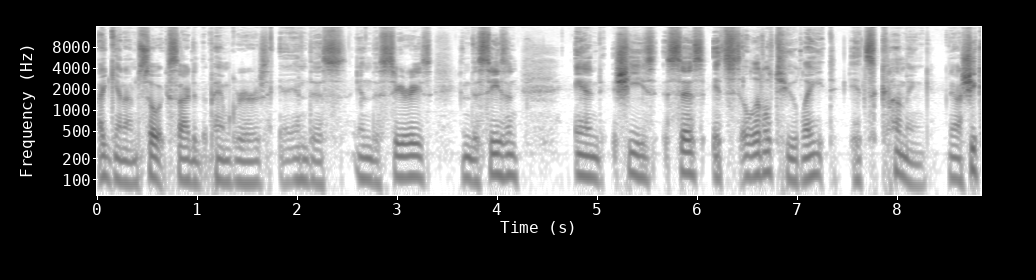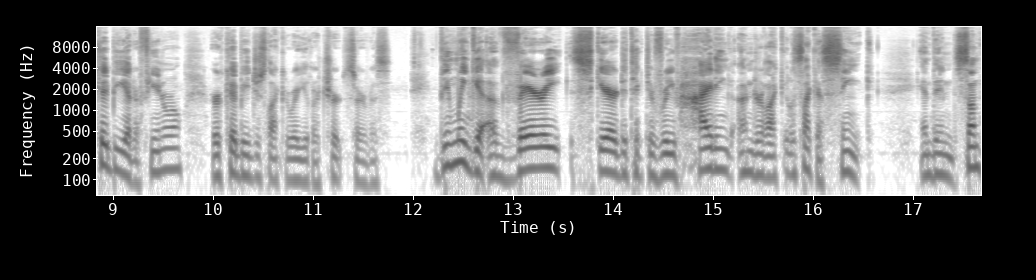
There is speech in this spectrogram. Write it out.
again, I'm so excited that Pam Grier's in this in this series in this season. And she says it's a little too late. It's coming. Now she could be at a funeral, or it could be just like a regular church service. Then we get a very scared Detective Reeve hiding under like it looks like a sink and then some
